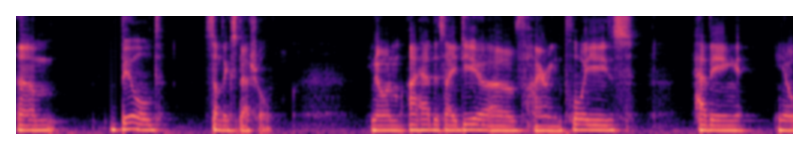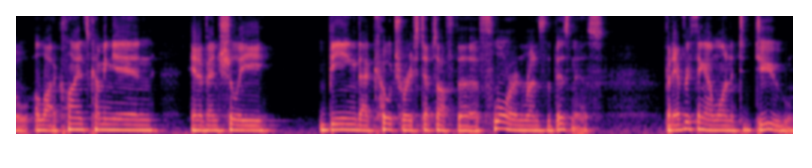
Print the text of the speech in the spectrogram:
um, build something special. You know, and I had this idea of hiring employees, having, you know, a lot of clients coming in, and eventually being that coach where he steps off the floor and runs the business. But everything I wanted to do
